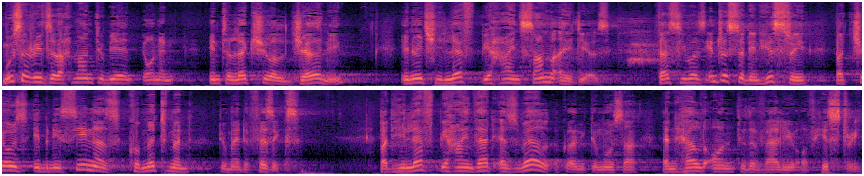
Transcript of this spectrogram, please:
Moosa reads Rahman to be on an intellectual journey in which he left behind some ideas. Thus, he was interested in history but chose Ibn Sina's commitment to metaphysics. But he left behind that as well, according to Moosa, and held on to the value of history.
